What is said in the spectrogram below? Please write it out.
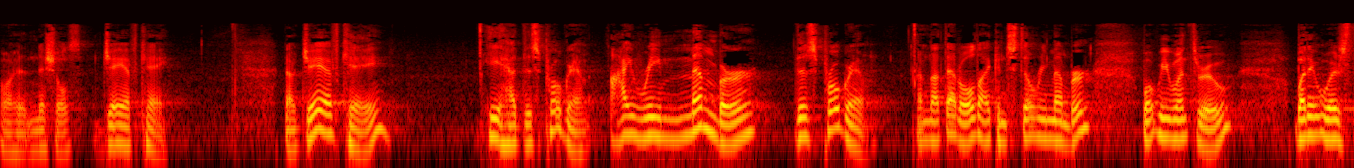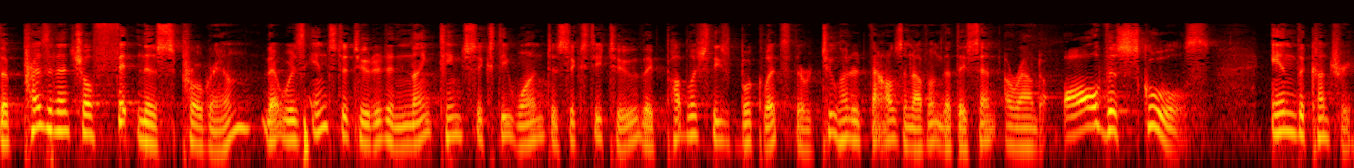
or initials, JFK. Now, JFK, he had this program. I remember this program. I'm not that old. I can still remember what we went through. But it was the Presidential Fitness Program that was instituted in 1961 to 62. They published these booklets. There were 200,000 of them that they sent around all the schools in the country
